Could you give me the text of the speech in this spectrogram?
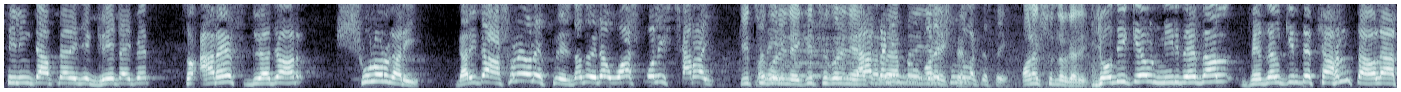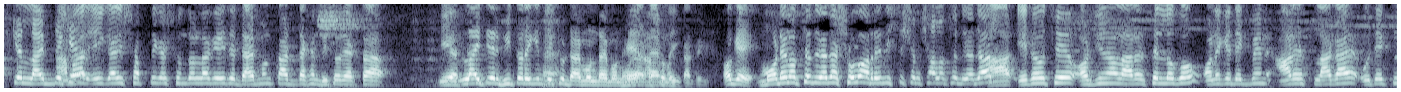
সিলিংটা আপনার এই যে গ্রে টাইপের সো আর এস দুই হাজার ষোলোর গাড়ি। গাড়িটা আসলে অনেক ফ্রেশ দাদু এটা ওয়াশ পলিশ ছাড়াই। কিছু করি নাই কিচ্ছু করি নাই অনেক সুন্দর লাগতেছে। অনেক সুন্দর গাড়ি। যদি কেউ নির্ভেজাল ভেজাল কিনতে চান তাহলে আজকের লাইভ দেখে আমার এই গাড়ির সব থেকে সুন্দর লাগে এই যে ডায়মন্ড কাট দেখেন ভিতরে একটা ইয়ে লাইটের ভিতরে কিন্তু হ্যাঁ। একটু ডায়মন্ড ডায়মন্ড হ্যাঁ আসলে ওকে মডেল হচ্ছে দুই হাজার ষোলো আর রেজিস্ট্রেশন সাল হচ্ছে দুই হাজার আর এটা হচ্ছে অরিজিনাল আর এস এর লোগো অনেকে দেখবেন আরএস লাগায় ওইটা একটু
